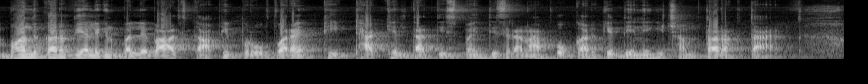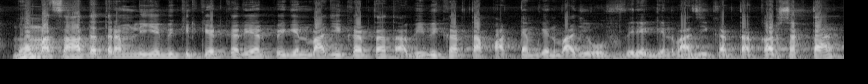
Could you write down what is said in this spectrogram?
बंद कर दिया, लेकिन बल्लेबाज काफ़ी प्रॉपर है ठीक ठाक खेलता है तीस पैंतीस रन आपको करके देने की क्षमता रखता है। मोहम्मद शहादत रमली ये भी क्रिकेट करियर पे गेंदबाजी करता था, अभी भी करता पार्ट टाइम गेंदबाजी वो फिर एक गेंदबाजी करता, कर सकता है।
